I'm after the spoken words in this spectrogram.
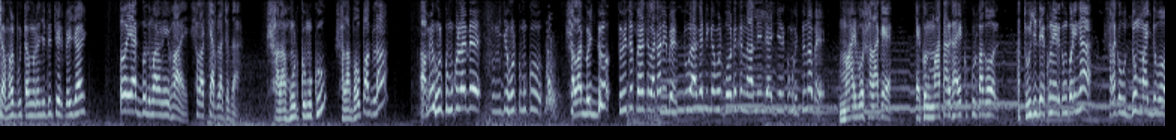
জামার বুটাঙ্গনে যদি টের পেয়ে যায় ওই এক ভাই, শালা চোদা। শালা হুড়কুমুকু, শালা বউ পাগলা। আমি হুড়কুমুকু লাইবে তুই নিজে হুড়কুমুকু। শালা গদ্য তুই তো প্যাঁচ লাগানিবে তুই আগে থেকে আমার না এরকম হইতে না বে মারবো শালাকে। এখন মাথার ঘায়ে কুকুর পাগল। আর তুই যদি এখন এরকম করি না, শালাকে উদ্যম মার দেবো।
